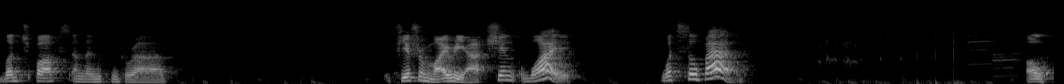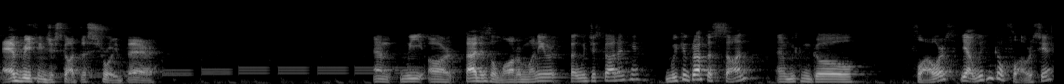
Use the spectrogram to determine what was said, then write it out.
Lunchbox, and then we can grab... Fear for my reaction? Why? What's so bad? Oh, everything just got destroyed there. And we are, that is a lot of money that we just got in here. We can grab the sun and we can go flowers. Yeah, we can go flowers here.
